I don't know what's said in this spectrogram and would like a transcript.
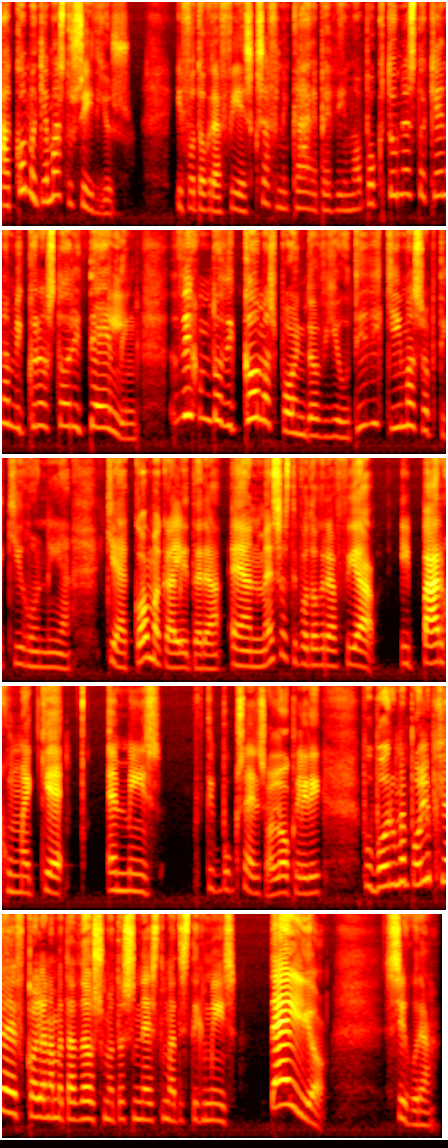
Ακόμα και εμάς τους ίδιους. Οι φωτογραφίες ξαφνικά, ρε παιδί μου, αποκτούν έστω και ένα μικρό storytelling. Δείχνουν το δικό μας point of view, τη δική μας οπτική γωνία. Και ακόμα καλύτερα, εάν μέσα στη φωτογραφία υπάρχουμε και εμείς που ξέρεις ολόκληροι, που μπορούμε πολύ πιο εύκολα να μεταδώσουμε το συνέστημα της στιγμής. Τέλειο! Σίγουρα,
